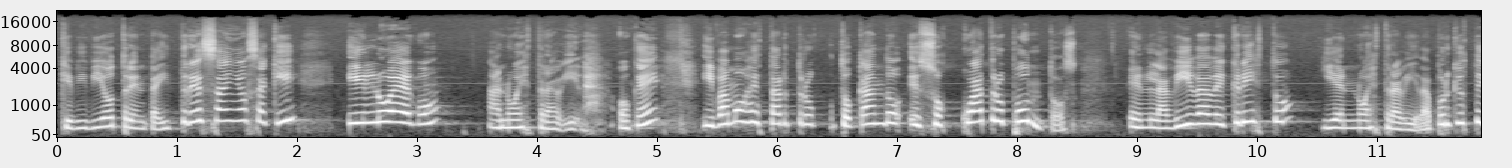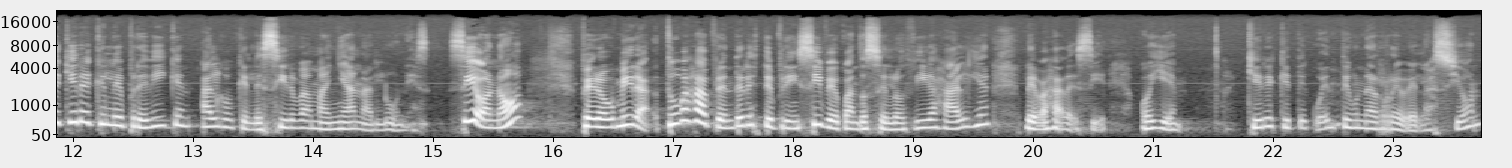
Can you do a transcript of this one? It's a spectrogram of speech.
que vivió 33 años aquí, y luego a nuestra vida. ¿Ok? Y vamos a estar tocando esos cuatro puntos en la vida de Cristo y en nuestra vida, porque usted quiere que le prediquen algo que le sirva mañana lunes. ¿Sí o no? Pero mira, tú vas a aprender este principio cuando se los digas a alguien, le vas a decir, oye, ¿Quieres que te cuente una revelación?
